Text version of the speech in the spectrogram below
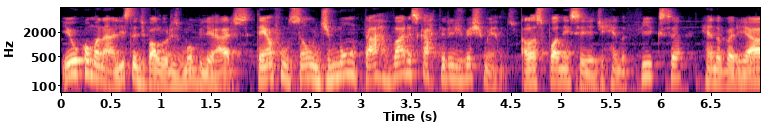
Eu, como analista de valores mobiliários, tenho a função de montar várias carteiras de investimentos. Elas podem ser de renda fixa, renda variável,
